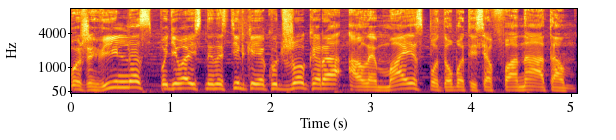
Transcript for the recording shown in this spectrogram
божевільна, сподіваюсь, не настільки як у Джокера, але має сподобатися фанатам.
